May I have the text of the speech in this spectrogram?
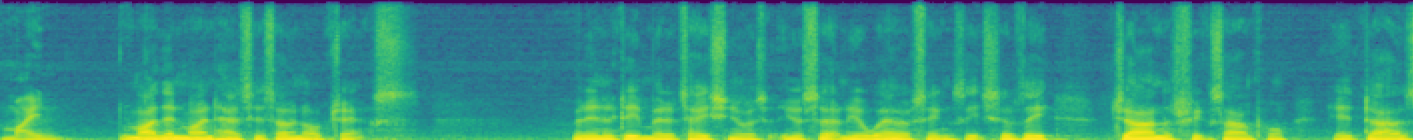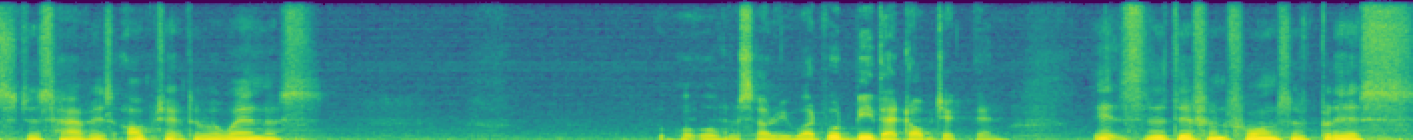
mind? Mind then mind has its own objects. But in a deep meditation, you're, you're certainly aware of things. Each of the jhanas, for example, it does just have its object of awareness. Oh, oh, sorry, what would be that object then? It's the different forms of bliss.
